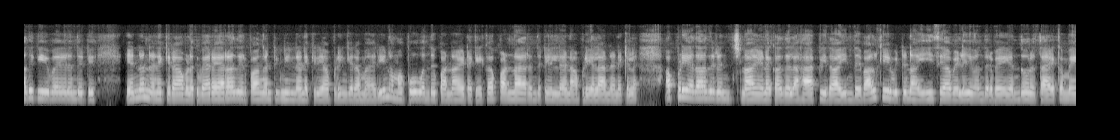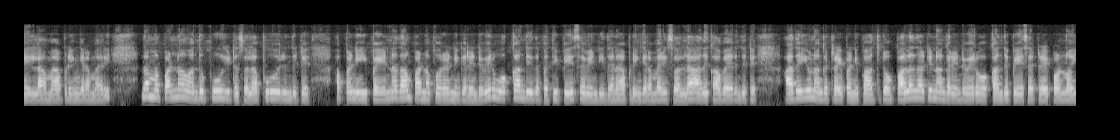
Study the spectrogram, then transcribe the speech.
அதுக்கு இவன் இருந்துட்டு என்ன நினைக்கிறா? அவளுக்கு வேற யாராவது இருப்பாங்கன்ட்டு நீ நினைக்கிறியா? அப்படிங்கிற மாதிரி நம்ம பூ வந்து பண்ணாயிட்ட கேட்க பண்ணா இருந்துட்டு இல்லை நான் அப்படியெல்லாம் நினைக்கல. அப்படி ஏதாவது இருந்துச்சுன்னா எனக்கு அதில் ஹாப்பி தான். இந்த வாழ்க்கையை விட்டு நான் ஈஸியாக வெளியே வந்துடுவேன் எந்த ஒரு தயக்கமே இல்லாமல் அப்படிங்கிற மாதிரி நம்ம பண்ணா வந்து பூ கிட்ட சொல்ல பூ இருந்துட்டு அப்போ நீ இப்போ என்ன தான் பண்ண போகிற நீங்கள் ரெண்டு பேரும் உட்காந்து இதை பற்றி பேச வேண்டியதானே அப்படிங்கிற மாதிரி சொல்ல அதுக்கு அவள் இருந்துட்டு அதையும் நாங்கள் ட்ரை பண்ணி பார்த்துட்டோம். பல தாட்டி நாங்கள் ரெண்டு பேரும் உட்காந்து பேச ட்ரை பண்ணோம்.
